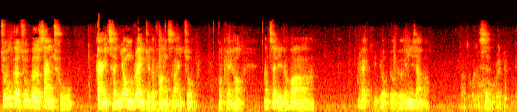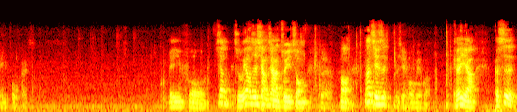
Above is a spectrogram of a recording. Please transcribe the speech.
逐个逐个删除，改成用 range 的方式来做。OK 哈，那这里的话应该有有有印象吧？老师为什么是从 range A4 开始？A4 向主要是向下追踪。对啊，哦，那其实之前后面吗？可以啊，可是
